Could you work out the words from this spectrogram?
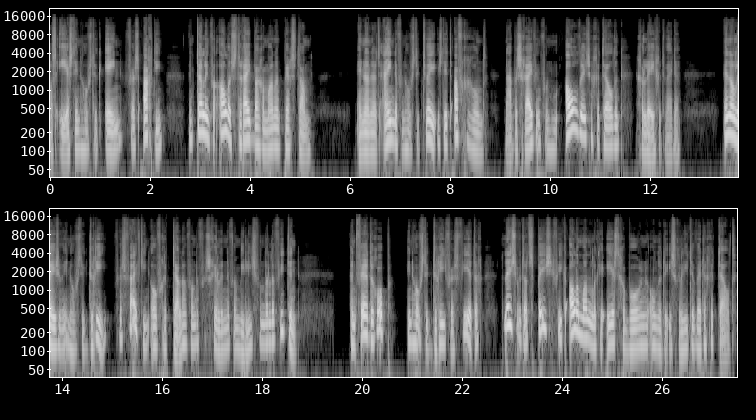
Als eerste in hoofdstuk 1, vers 18, een telling van alle strijdbare mannen per stam. En aan het einde van hoofdstuk 2 is dit afgerond, na beschrijving van hoe al deze getelden gelegerd werden. En dan lezen we in hoofdstuk 3, vers 15 over het tellen van de verschillende families van de Levieten. En verderop, in hoofdstuk 3, vers 40, lezen we dat specifiek alle mannelijke eerstgeborenen onder de Israëlieten werden geteld.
